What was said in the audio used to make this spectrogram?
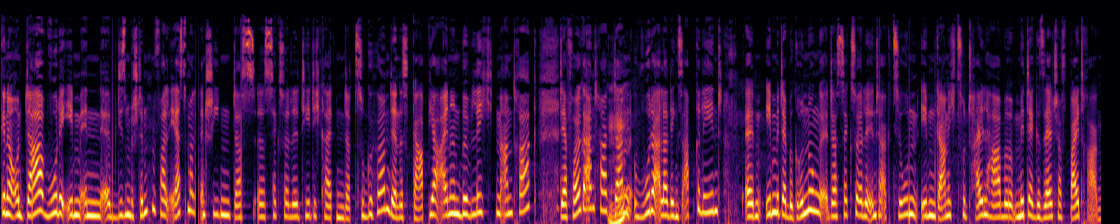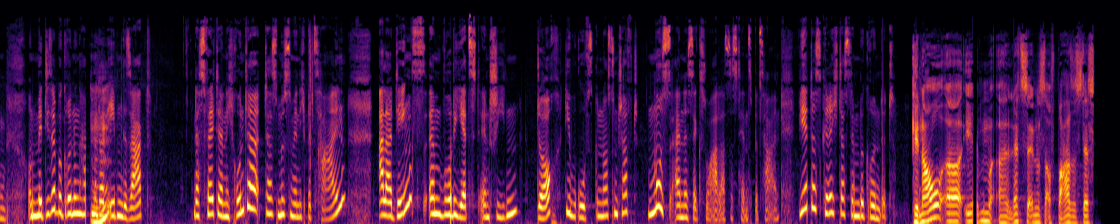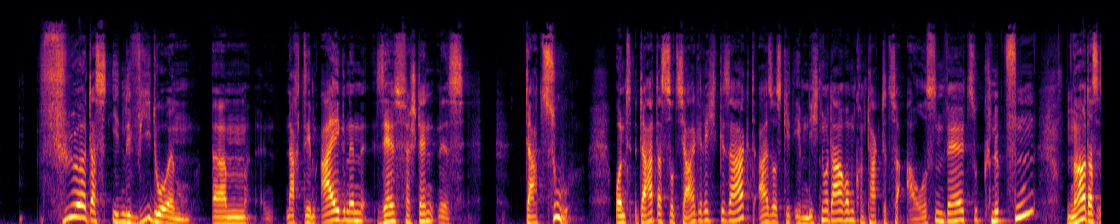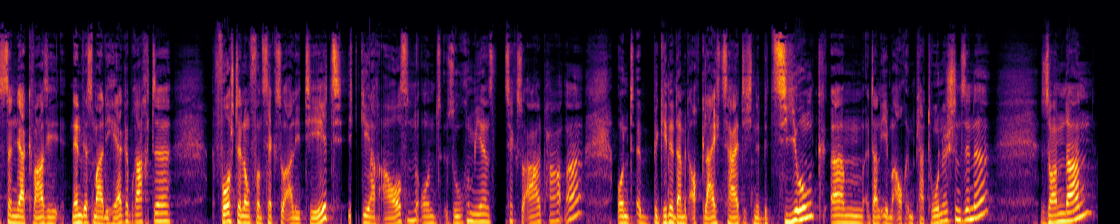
Genau, und da wurde eben in äh, diesem bestimmten Fall erstmal entschieden, dass äh, sexuelle Tätigkeiten dazugehören, denn es gab ja einen bewilligten Antrag. Der Folgeantrag mhm. dann wurde allerdings abgelehnt, ähm, eben mit der Begründung, dass sexuelle Interaktionen eben gar nicht zur Teilhabe mit der Gesellschaft beitragen. Und mit dieser Begründung hat man mhm. dann eben gesagt, das fällt ja nicht runter, das müssen wir nicht bezahlen. Allerdings ähm, wurde jetzt entschieden, doch, die Berufsgenossenschaft muss eine Sexualassistenz bezahlen. Wie hat das Gericht das denn begründet? Genau, äh, eben äh, letzten Endes auf Basis des für das Individuum ähm, nach dem eigenen Selbstverständnis dazu. Und da hat das Sozialgericht gesagt, also es geht eben nicht nur darum, Kontakte zur Außenwelt zu knüpfen. Na, das ist dann ja quasi, nennen wir es mal, die hergebrachte Vorstellung von Sexualität. Ich gehe nach außen und suche mir einen Sexualpartner und äh, beginne damit auch gleichzeitig eine Beziehung, ähm, dann eben auch im platonischen Sinne, sondern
